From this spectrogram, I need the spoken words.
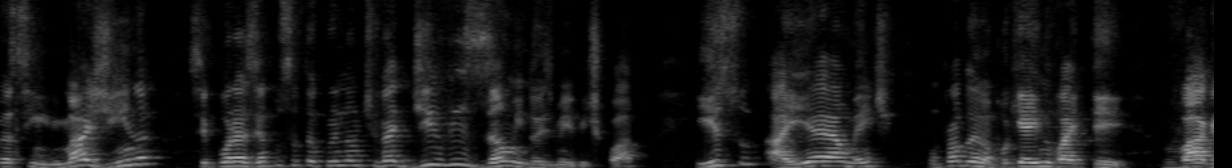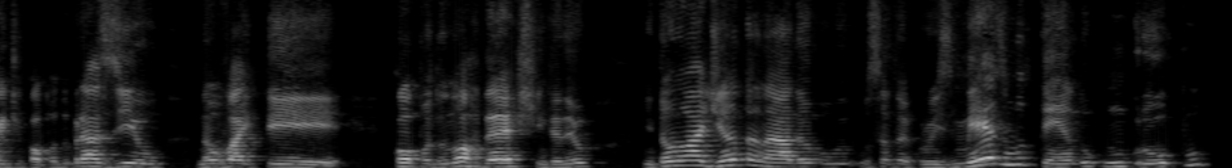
assim, imagina se, por exemplo, o Santa Cruz não tiver divisão em 2024. Isso aí é realmente um problema, porque aí não vai ter vaga de Copa do Brasil, não vai ter Copa do Nordeste, entendeu? Então não adianta nada o, o Santa Cruz, mesmo tendo um grupo,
